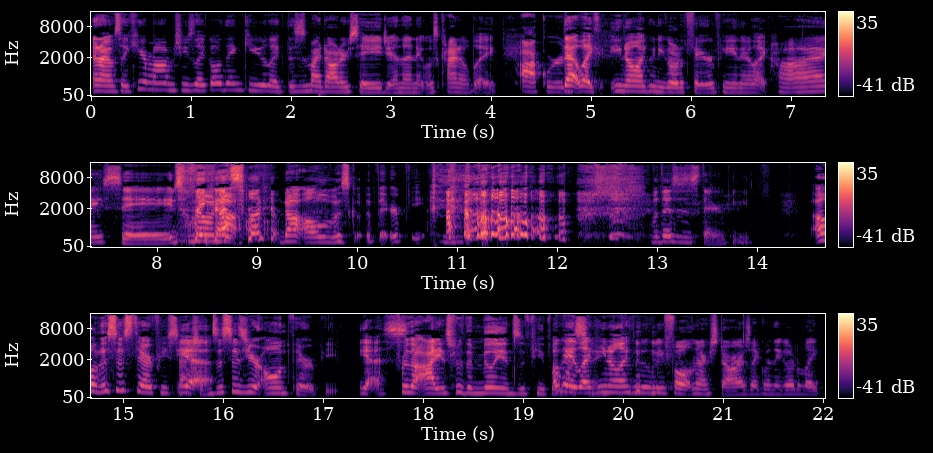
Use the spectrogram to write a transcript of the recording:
and I was like, "Here, mom." She's like, "Oh, thank you. Like, this is my daughter Sage." And then it was kind of like awkward. that, like you know, like when you go to therapy and they're like, "Hi, Sage." Like no, that's not, what. not all of us go to therapy. but this is therapy. oh, this is therapy sessions. Yeah. This is your own therapy Yes. for the audience, for the millions of people. okay, like you know, like the movie Fault in Our Stars, like when they go to like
